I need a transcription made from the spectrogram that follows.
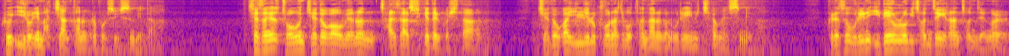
그 이론이 맞지 않다는 것을 볼수 있습니다. 세상에서 좋은 제도가 오면은 잘 살 수 있게 될 것이다. 제도가 인류를 구원하지 못한다는 건 우리가 이미 체험했습니다. 그래서 우리는 이데올로기 전쟁이라는 전쟁을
